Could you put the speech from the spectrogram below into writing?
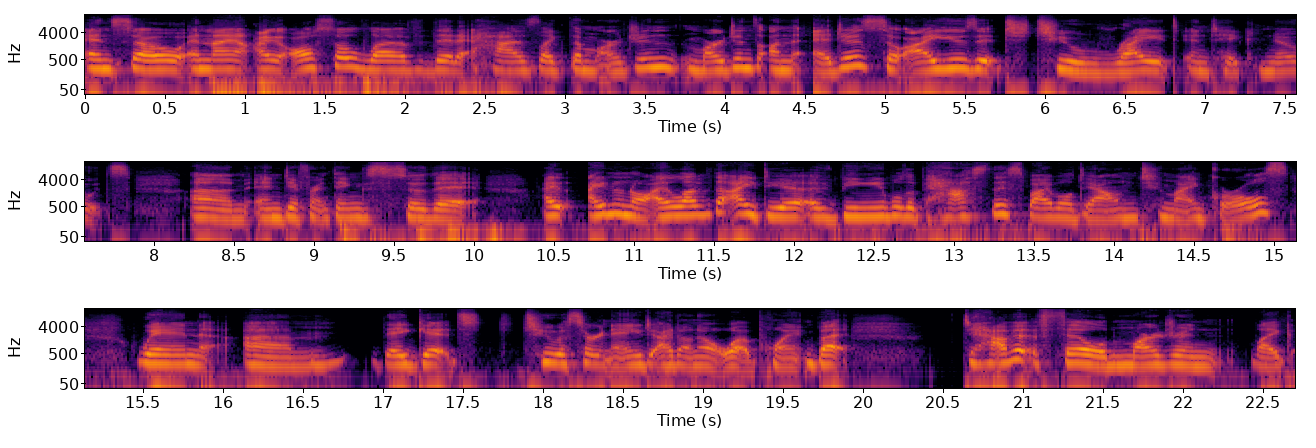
And so, and I, I also love that it has like the margin margins on the edges. So I use it to write and take notes um, and different things so that I, I don't know. I love the idea of being able to pass this Bible down to my girls when um, they get to a certain age. I don't know at what point, but to have it filled margin like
